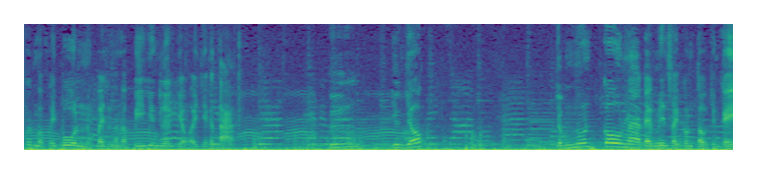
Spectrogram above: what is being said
គុណ24និង3សេគុណ12យើងលើកយកអីជាកតាគឺយើងយកចំនួនកូនណាដែលមានសេគុណតូចជាងគេ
